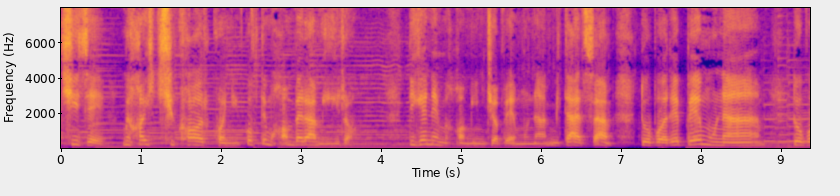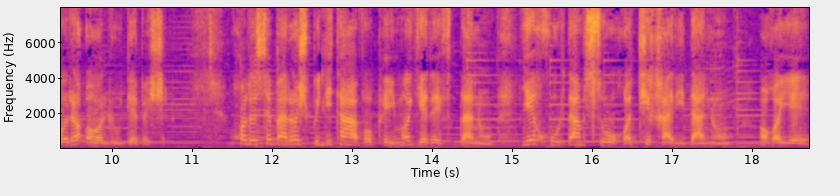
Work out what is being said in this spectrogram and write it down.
چیزه می‌خوای چی کار کنی؟ گفته می‌خوام برم ایران. دیگه نمی‌خوام اینجا بمونم. میترسم دوباره بمونم دوباره آلوده بشم. خلاصه براش بلیت هواپیما گرفتن و یه خوردم سوقاتی خریدن و آقای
